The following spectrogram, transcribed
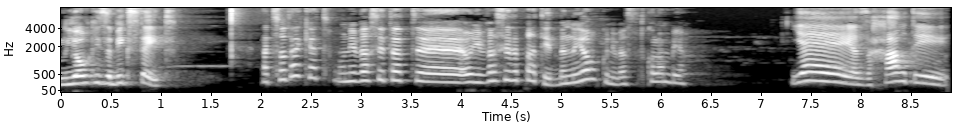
ניו יורק היא זה big state. את צודקת, אוניברסיטת, אה, אוניברסיטה פרטית בניו יורק, אוניברסיטת קולומביה. יאיי, אז זכרתי.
